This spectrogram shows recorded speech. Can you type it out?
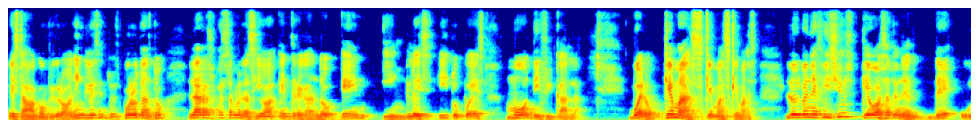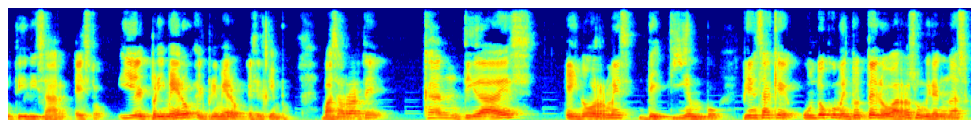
estaba configurado en inglés. Entonces, por lo tanto, la respuesta me las iba entregando en inglés y tú puedes modificarla. Bueno, ¿qué más? ¿Qué más? ¿Qué más? Los beneficios que vas a tener de utilizar esto. Y el primero, el primero es el tiempo. Vas a ahorrarte cantidades enormes de tiempo. Piensa que un documento te lo va a resumir en unas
